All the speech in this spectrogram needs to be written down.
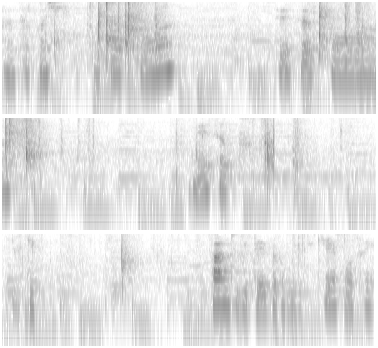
한 스푼씩 두 스푼, 세 스푼, 네 스푼 이렇게 반죽이 되도록 이렇게 해보세요.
